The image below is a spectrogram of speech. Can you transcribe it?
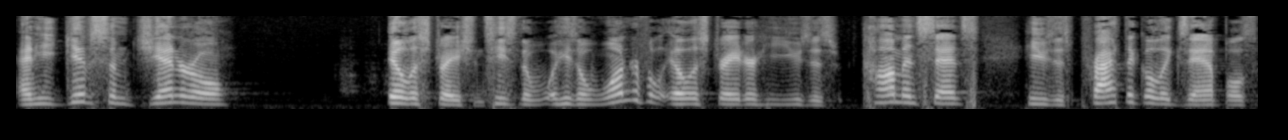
and he gives some general illustrations. He's, the, he's a wonderful illustrator. He uses common sense, he uses practical examples.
